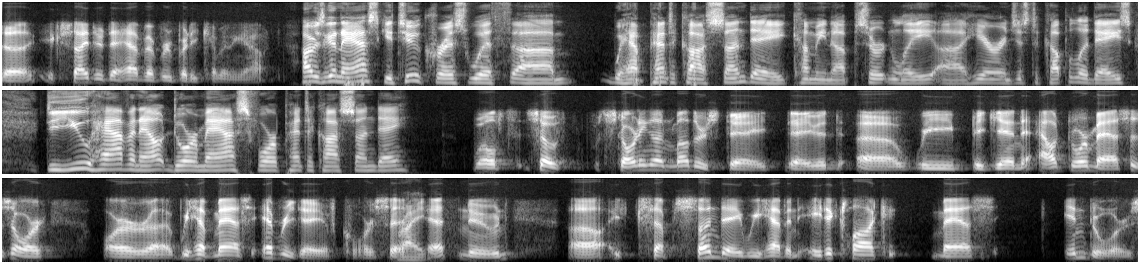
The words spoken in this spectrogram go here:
uh, excited to have everybody coming out. I was going to ask you too, Chris. With um, we have Pentecost Sunday coming up, certainly uh, here in just a couple of days. Do you have an outdoor mass for Pentecost Sunday? Well, so starting on Mother's Day, David, uh, we begin outdoor masses, or or uh, we have mass every day, of course, at, Right. at noon. Uh, except Sunday, we have an eight o'clock mass indoors,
